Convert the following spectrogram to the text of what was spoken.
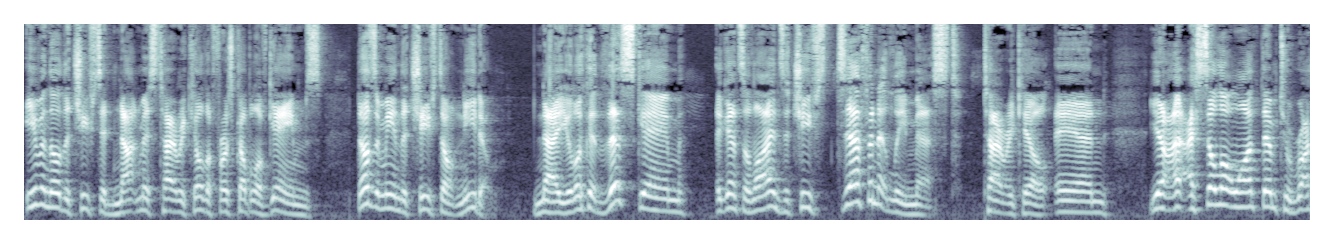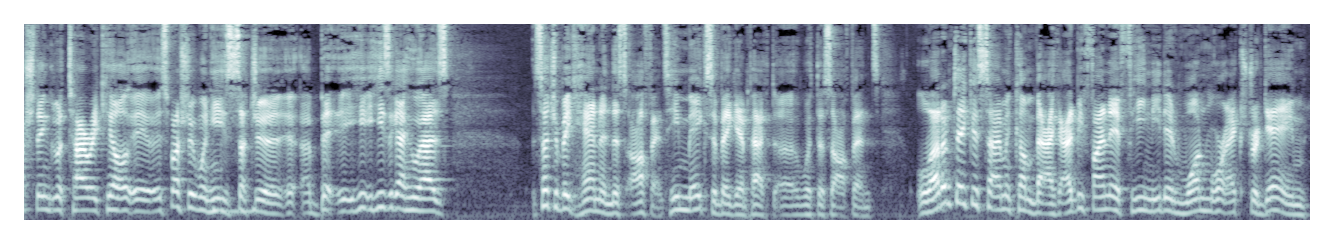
even though the Chiefs did not miss Tyreek Hill the first couple of games, doesn't mean the Chiefs don't need him. Now you look at this game against the Lions, the Chiefs definitely missed Tyreek Hill, and you know, I, I, still don't want them to rush things with Tyreek Hill, especially when he's such a, a bit. He, he's a guy who has such a big hand in this offense. He makes a big impact uh, with this offense. Let him take his time and come back. I'd be fine if he needed one more extra game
